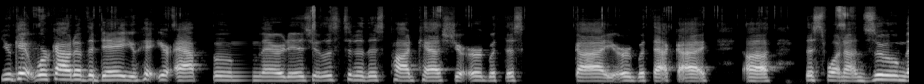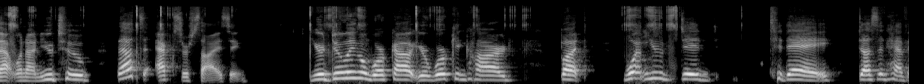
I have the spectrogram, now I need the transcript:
You get workout of the day, you hit your app, boom, there it is. You listen to this podcast, you erg with this guy, you erg with that guy, uh, this one on Zoom, that one on YouTube. That's exercising. You're doing a workout, you're working hard, but what you did today doesn't have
